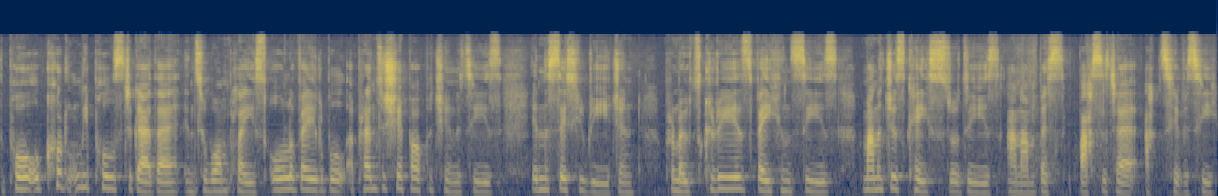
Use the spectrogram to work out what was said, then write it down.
The portal currently pulls together into one place all available apprenticeship opportunities in the city region, promotes careers, vacancies, manages case studies and ambassador activity.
